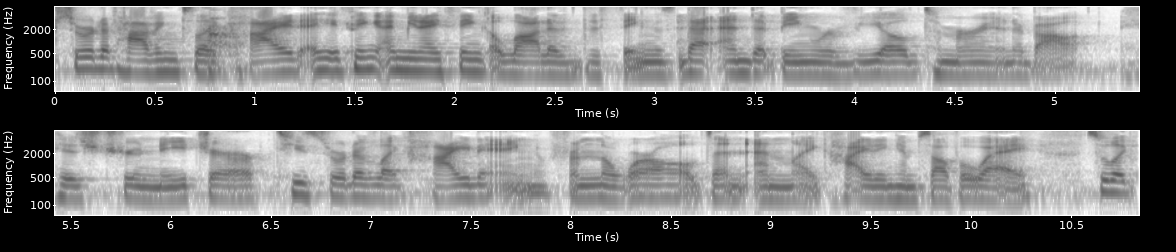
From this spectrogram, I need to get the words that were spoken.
sort of having to like hide. I think. I mean, I think a lot of the things that end up being revealed to Marin about his true nature, he's sort of like hiding from the world and and like hiding himself away. So like,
